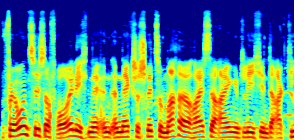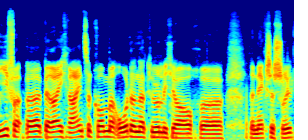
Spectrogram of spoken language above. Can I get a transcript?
Für uns ist es erfreulich, ne, einen nächsten Schritt zu machen. Heißt ja eigentlich in den Aktivbereich reinzukommen oder natürlich auch äh, der nächste Schritt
